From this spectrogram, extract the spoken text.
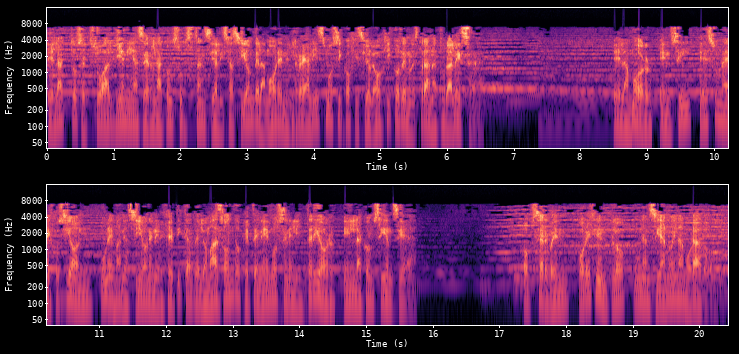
El acto sexual viene a ser la consubstancialización del amor en el realismo psicofisiológico de nuestra naturaleza. El amor, en sí, es una efusión, una emanación energética de lo más hondo que tenemos en el interior, en la conciencia. Observen, por ejemplo, un anciano enamorado.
